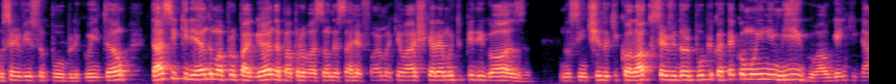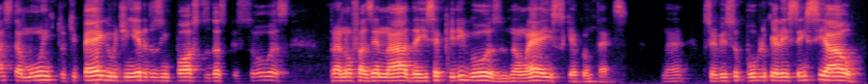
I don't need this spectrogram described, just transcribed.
o serviço público. Então, está se criando uma propaganda para aprovação dessa reforma que eu acho que ela é muito perigosa, no sentido que coloca o servidor público até como um inimigo, alguém que gasta muito, que pega o dinheiro dos impostos das pessoas para não fazer nada. Isso é perigoso, não é isso que acontece. Né? O serviço público é essencial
